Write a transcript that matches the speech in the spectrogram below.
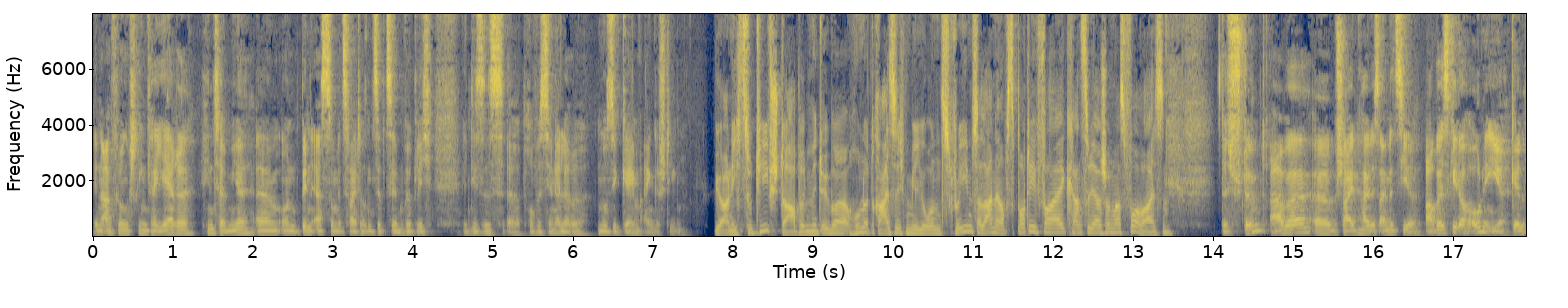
in Anführungsstrichen, Karriere hinter mir ähm, und bin erst so mit 2017 wirklich in dieses äh, professionellere Musikgame eingestiegen. Ja, nicht zu tief stapeln. Mit über 130 Millionen Streams alleine auf Spotify kannst du ja schon was vorweisen. Das stimmt, aber äh, Bescheidenheit ist eine Zier. Aber es geht auch ohne ihr, gell?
